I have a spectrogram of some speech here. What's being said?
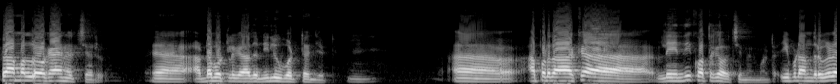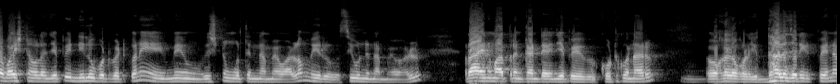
బ్రాహ్మల్లో ఒక ఆయన వచ్చారు. అడ్డబొట్లు కాదు నిలువు బొట్టు అని చెప్పి. అప్పటిదాకా లేనిది కొత్తగా వచ్చిందనమాట ఇప్పుడు అందరూ కూడా వైష్ణవులు అని చెప్పి నిలువు బొట్టు పెట్టుకొని మేము విష్ణుమూర్తిని నమ్మేవాళ్ళం మీరు శివుడిని నమ్మేవాళ్ళు. రాయని మాత్రం కంటే అని చెప్పి కొట్టుకున్నారు. ఒకళ్ళు ఒకళ్ళు యుద్ధాలు జరిగిపోయినా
